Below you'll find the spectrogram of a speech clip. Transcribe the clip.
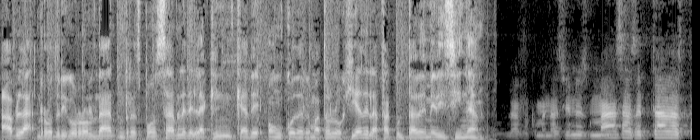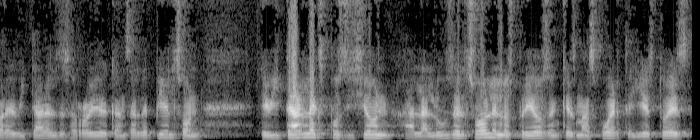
Habla Rodrigo Roldán, responsable de la Clínica de Oncodermatología de la Facultad de Medicina. Las recomendaciones más aceptadas para evitar el desarrollo de cáncer de piel son evitar la exposición a la luz del sol en los periodos en que es más fuerte, y esto es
